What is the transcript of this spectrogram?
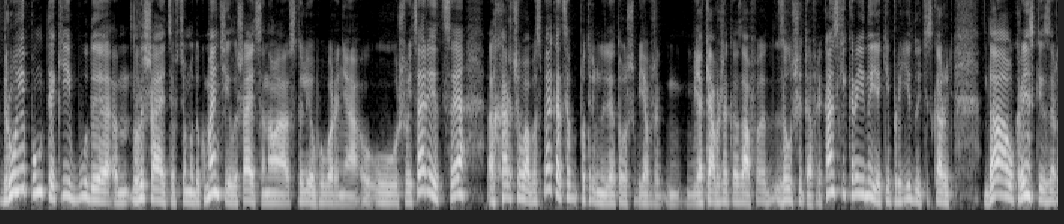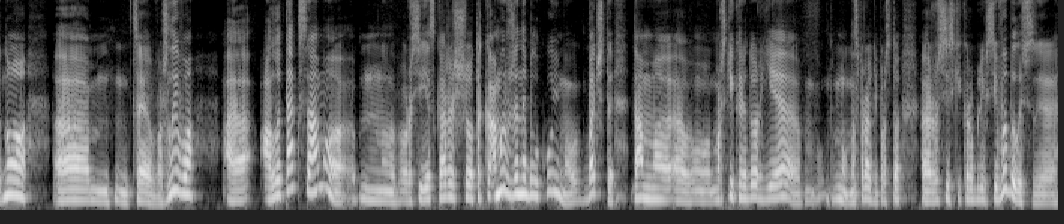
Другий пункт, який буде ем, лишається в цьому документі і лишається на столі обговорення у- у Швейцарії, це е, харчова безпека. Це потрібно для того, щоб я вже як я вже казав, е, залучити африканські країни, які приїдуть і скажуть, да, українське зерно е, це важливо. А, але так само Росія скаже, що так, а ми вже не блокуємо. Бачите, там е, е, морський коридор є. Ну насправді просто російські кораблі всі вибили з, е,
